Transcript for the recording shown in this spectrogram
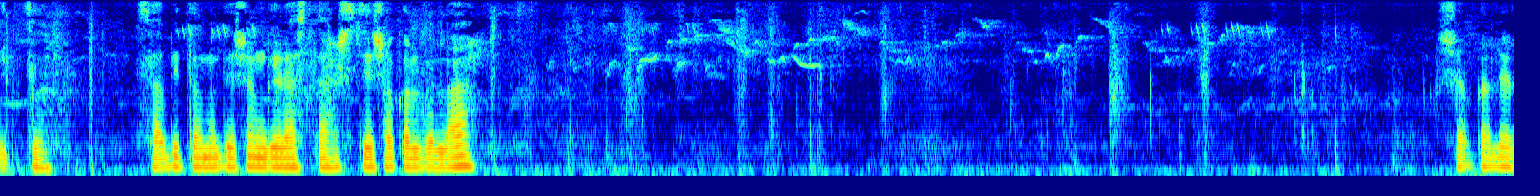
এই তো। সাবিত আমাদের সঙ্গে রাস্তা হাঁটছে সকালবেলা। সকালের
